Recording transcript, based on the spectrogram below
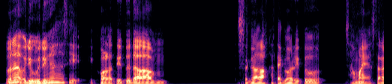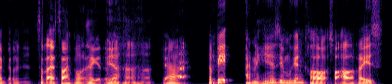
Sebenarnya Hmm. ujung-ujungnya sih equality itu dalam segala kategori itu sama ya struggle-nya, stra- struggle-nya gitu. Iya, heeh. Kayak tapi anehnya sih mungkin kalau soal race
